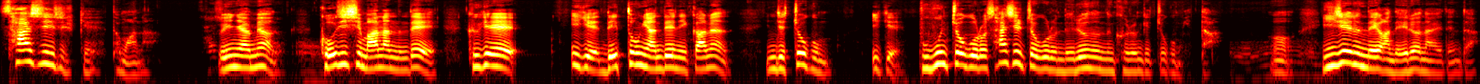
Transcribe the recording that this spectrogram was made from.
사실일 게 더 많아. 왜냐면 어. 거짓이 많았는데 그게 이게 내통이 안 되니까는 이제 조금 이게 부분적으로 사실적으로 내려놓는 그런 게 조금 있다. 어, 이제는 내가 내려놔야 된다.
